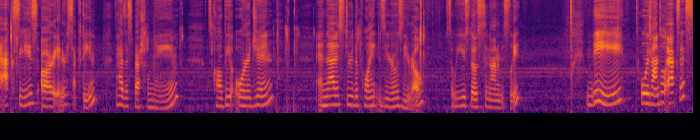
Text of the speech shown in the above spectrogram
axes are intersecting has a special name. It's called the origin and that is through the point 0, 0. So we use those synonymously. The horizontal axis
